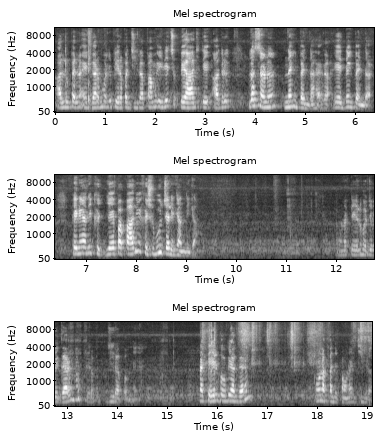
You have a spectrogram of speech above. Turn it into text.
ਆਲੂ ਪਹਿਲਾਂ ਇਹ ਗਰਮ ਹੋ ਜੇ, ਫਿਰ ਆਪਾਂ ਜੀਰਾ ਪਾਵਾਂਗੇ। ਇਹਦੇ ਚ ਪਿਆਜ਼ ਤੇ ਅਦਰਕ, ਲਸਣ ਨਹੀਂ ਪੈਂਦਾ ਹੈਗਾ, ਇਹ ਇਦਾਂ ਹੀ ਪੈਂਦਾ ਫਿਰ ਇਹਨਾਂ ਦੀ ਖ- ਜੇ ਆਪਾਂ ਪਾ ਦੀ ਖੁਸ਼ਬੂ ਚਲੀ ਜਾਂਦੀ ਆ। ਆਪਣਾ ਤੇਲ ਹੋ ਜਾਵੇ ਗਰਮ, ਫਿਰ ਆਪਾਂ ਜੀਰਾ ਪਾਉਂਦੇ ਆ ਆਪਣਾ ਤੇਲ ਹੋ ਗਿਆ ਗਰਮ, ਹੁਣ ਆਪਾਂ ਨੇ ਪਾਉਣਾ ਜੀਰਾ।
